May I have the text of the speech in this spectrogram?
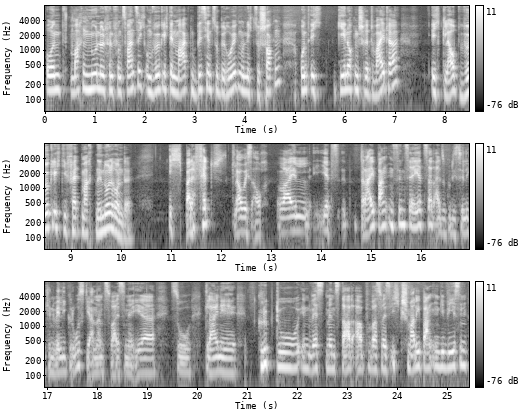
und machen nur 0,25, um wirklich den Markt ein bisschen zu beruhigen und nicht zu schocken. Und ich gehe noch einen Schritt weiter. Ich glaube wirklich, die Fed macht eine Nullrunde. Ich bei der FED glaube ich es auch. Weil jetzt drei Banken sind es ja jetzt, also gut, die Silicon Valley groß, die anderen zwei sind ja eher so kleine Krypto-Investment, Startup, was weiß ich, Schmarri-Banken gewesen.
